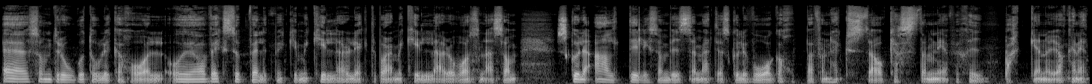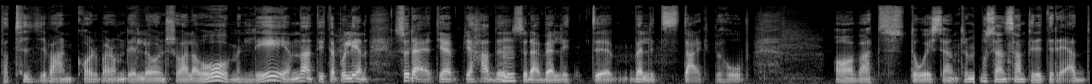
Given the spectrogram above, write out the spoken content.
eh, som drog åt olika håll och jag växte upp väldigt mycket med killar och lekte bara med killar och var en sån där som skulle alltid liksom visa mig att jag skulle våga hoppa från högsta och kasta mig ner för skidbacken och jag kan äta tio varmkorvar om det är lunch och alla, åh men Lena, titta på Lena. Sådär att jag, jag hade mm. sådär väldigt, eh, väldigt starkt behov av att stå i centrum och sen samtidigt rädd,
